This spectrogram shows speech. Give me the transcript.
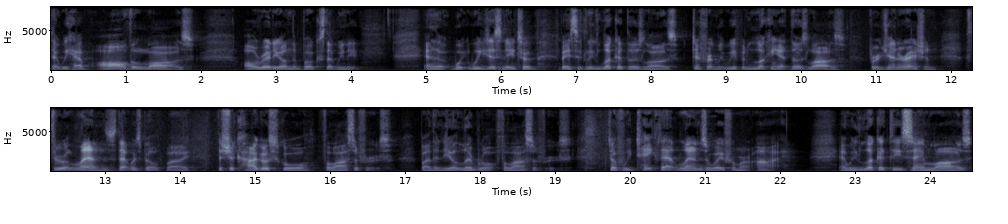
that we have all the laws already on the books that we need. And we just need to basically look at those laws differently. We've been looking at those laws for a generation through a lens that was built by the Chicago School philosophers, by the neoliberal philosophers. So if we take that lens away from our eye and we look at these same laws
